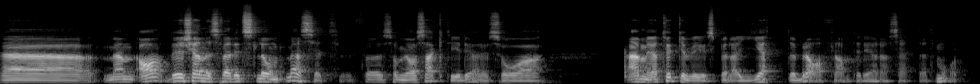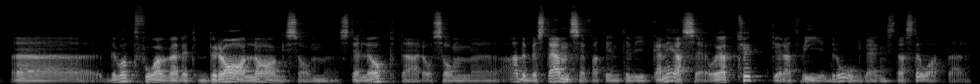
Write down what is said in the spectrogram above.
Eh, men ja, det kändes väldigt slumpmässigt. För som jag har sagt tidigare så... Ja, men jag tycker vi spelar jättebra fram till deras 1-1 mål. Eh, det var två väldigt bra lag som ställde upp där och som eh, hade bestämt sig för att inte vika ner sig. Och jag tycker att vi drog längsta strået där.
